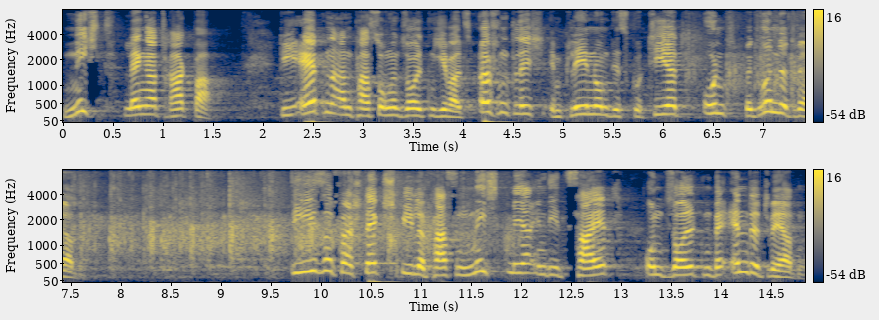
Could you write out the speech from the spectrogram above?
nicht länger tragbar. Diätenanpassungen sollten jeweils öffentlich im Plenum diskutiert und begründet werden. Diese Versteckspiele passen nicht mehr in die Zeit und sollten beendet werden.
